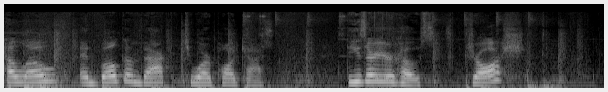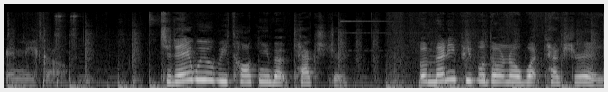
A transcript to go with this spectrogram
Hello, and welcome back to our podcast. These are your hosts, Josh and Nico. Today we will be talking about texture, but many people don't know what texture is,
